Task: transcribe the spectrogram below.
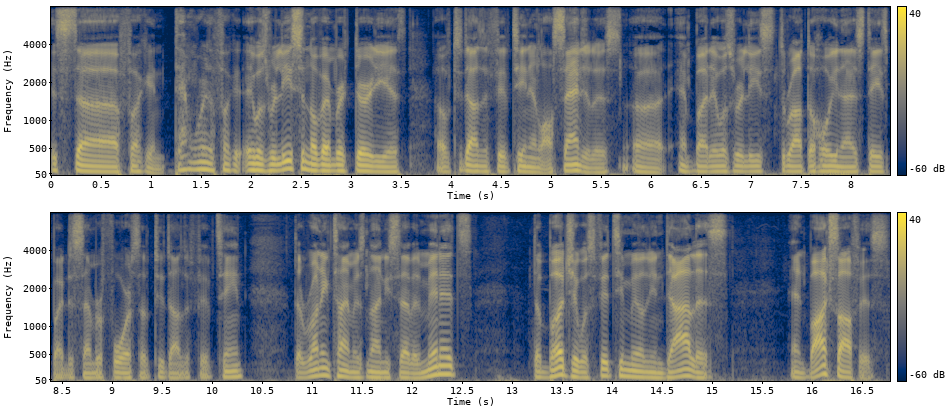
it's uh fucking damn where the fuck it, it was released in November thirtieth of 2015 in Los Angeles, uh, and but it was released throughout the whole United States by December 4th of 2015. The running time is 97 minutes. The budget was 15 million dollars, and box office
